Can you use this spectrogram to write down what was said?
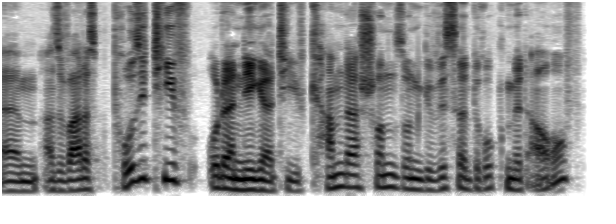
ähm, also war das positiv oder negativ? Kam da schon so ein gewisser Druck mit auf?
